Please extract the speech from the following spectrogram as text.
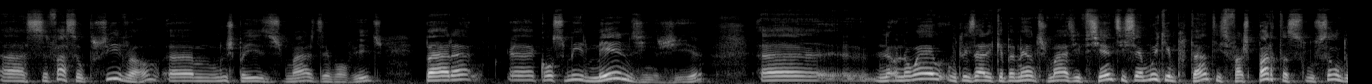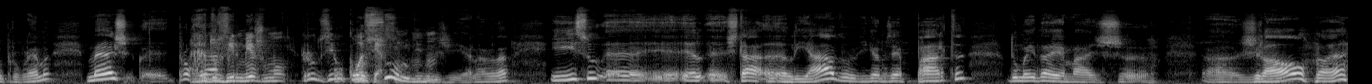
uh, se faça o possível nos países mais desenvolvidos para consumir menos energia. Não, não é utilizar equipamentos mais eficientes, isso é muito importante, isso faz parte da solução do problema, mas procurar reduzir mesmo reduzir o, o consumo de uhum. energia, na é verdade. E isso está aliado, digamos, é parte de uma ideia mais geral, não é?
